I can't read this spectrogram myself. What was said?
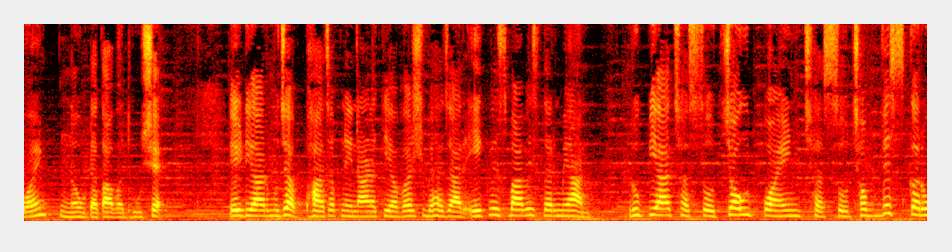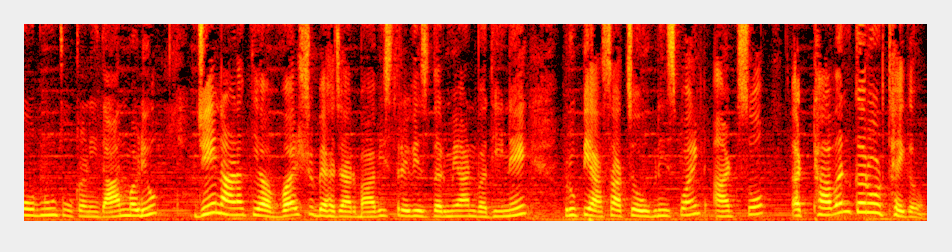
પોઈન્ટ નવ ટકા વધુ છે. એડીઆર મુજબ ભાજપને નાણાકીય વર્ષ બે હજાર એકવીસ બાવીસ દરમિયાન રૂપિયા છસો ચૌદ પોઈન્ટ છસો છવ્વીસ કરોડનું ચૂંટણી દાન મળ્યું, જે નાણાકીય વર્ષ બે હજાર બાવીસ ત્રેવીસ દરમિયાન વધીને રૂપિયા સાતસો ઓગણીસ પોઈન્ટ આઠસો અઠ્ઠાવન કરોડ થઈ ગયું.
